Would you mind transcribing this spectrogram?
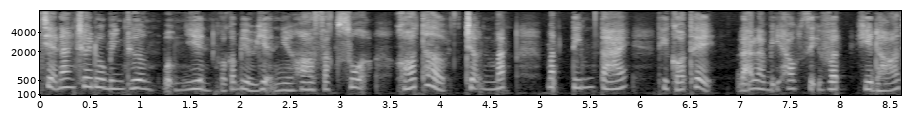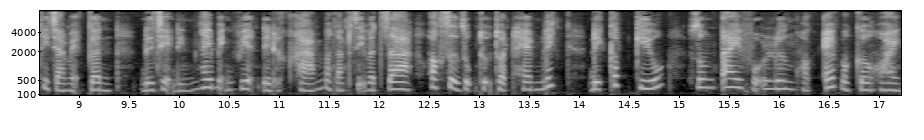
Trẻ đang chơi đùa bình thường, bỗng nhiên có các biểu hiện như ho sặc sụa, khó thở, trợn mắt, mặt tím tái thì có thể đã là bị hóc dị vật. Khi đó thì cha mẹ cần đưa trẻ đến ngay bệnh viện để được khám và gặp dị vật da hoặc sử dụng thủ thuật Hemlich để cấp cứu, dùng tay vỗ lưng hoặc ép vào cơ hoành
